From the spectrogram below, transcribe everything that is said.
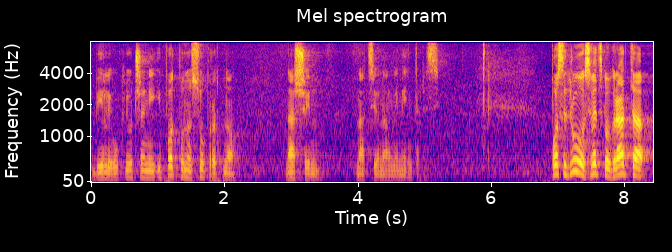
bili uključeni i potpuno suprotno našim nacionalnim interesima. Posle drugog svetskog rata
